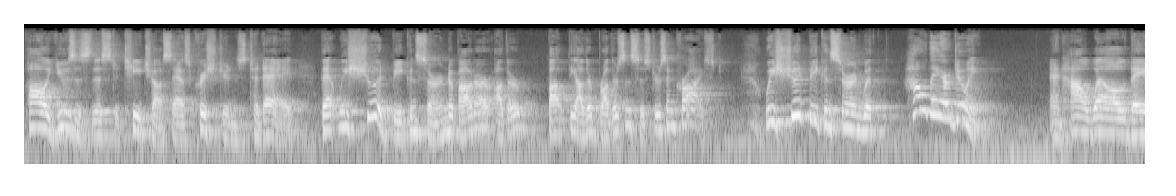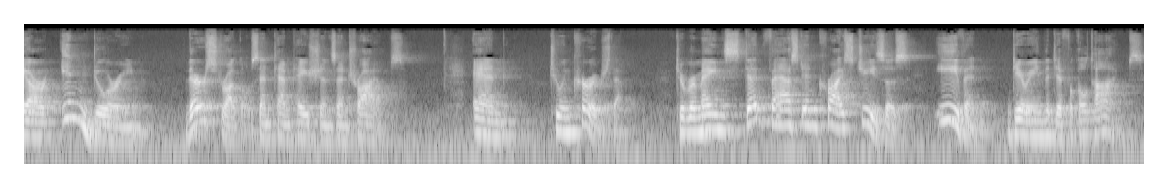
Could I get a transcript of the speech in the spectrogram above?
Paul uses this to teach us as Christians today that we should be concerned about our other about the other brothers and sisters in Christ. We should be concerned with how they are doing and how well they are enduring their struggles and temptations and trials, and to encourage them to remain steadfast in Christ Jesus even during the difficult times.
